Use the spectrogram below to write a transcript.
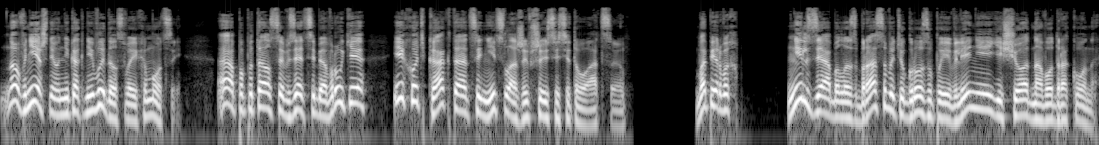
Но внешне он никак не выдал своих эмоций, а попытался взять себя в руки и хоть как-то оценить сложившуюся ситуацию. Во-первых, нельзя было сбрасывать угрозу появления еще одного дракона.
